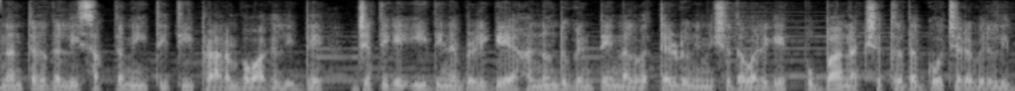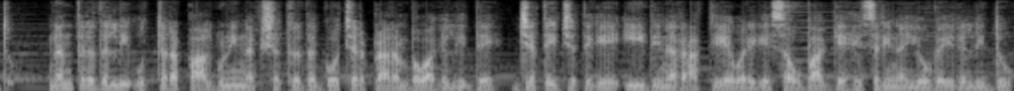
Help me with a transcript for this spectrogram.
ನಂತರದಲ್ಲಿ ಸಪ್ತಮಿ ತಿಥಿ ಪ್ರಾರಂಭವಾಗಲಿದ್ದೆ. ಜತೆಗೆ ಈ ದಿನ ಬೆಳಿಗ್ಗೆ ಹನ್ನೊಂದು ಗಂಟೆ ನಲವತ್ತೆರಡು ನಿಮಿಷದವರೆಗೆ ಪುಬ್ಬಾ ನಕ್ಷತ್ರದ ಗೋಚರವಿರಲಿದ್ದು. ನಂತರದಲ್ಲಿ ಉತ್ತರ ಪಾಲ್ಗುಣಿ ನಕ್ಷತ್ರದ ಗೋಚರ ಪ್ರಾರಂಭವಾಗಲಿದ್ದೆ. ಜತೆ ಜತೆಗೆ ಈ ದಿನ ರಾತ್ರಿಯವರೆಗೆ ಸೌಭಾಗ್ಯ ಹೆಸರಿನ ಯೋಗ ಇರಲಿದ್ದು,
